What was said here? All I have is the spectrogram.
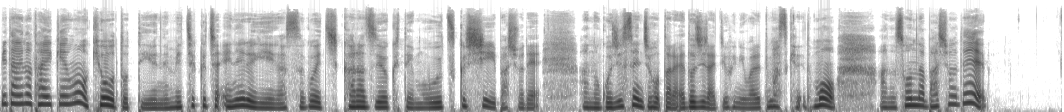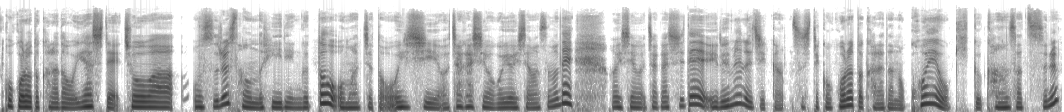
みたいな体験を京都っていうね、めちゃくちゃエネルギーがすごい力強くて、もう美しい場所で、あの、50センチ掘ったら江戸時代というふうに言われてますけれども、あの、そんな場所で、心と体を癒して調和をするサウンドヒーリングとお抹茶と美味しいお茶菓子をご用意してますので、美味しいお茶菓子で緩める時間、そして心と体の声を聞く、観察する、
